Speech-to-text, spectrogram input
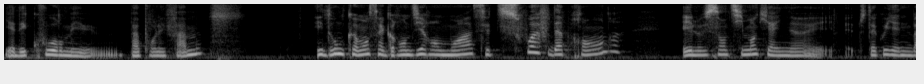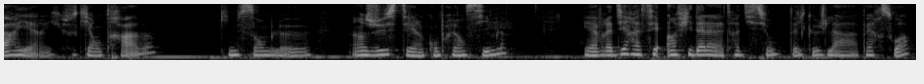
il y a des cours mais pas pour les femmes. Et donc commence à grandir en moi cette soif d'apprendre et le sentiment qu'il y a une tout à coup il y a une barrière, quelque chose qui entrave, qui me semble euh, injuste et incompréhensible et à vrai dire assez infidèle à la tradition telle que je la perçois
